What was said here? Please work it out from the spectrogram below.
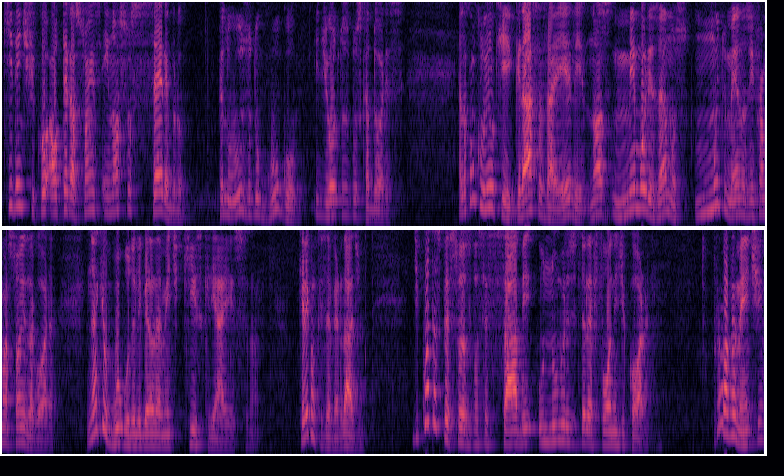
que identificou alterações em nosso cérebro pelo uso do Google e de outros buscadores. Ela concluiu que, graças a ele, nós memorizamos muito menos informações agora. Não é que o Google deliberadamente quis criar isso, não. Quer ver como que isso é verdade? De quantas pessoas você sabe o número de telefone de cor? Provavelmente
